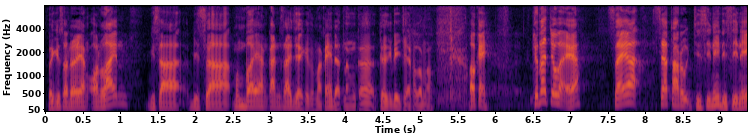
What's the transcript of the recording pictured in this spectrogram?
bagi saudara yang online bisa bisa membayangkan saja gitu, makanya datang ke ke gereja kalau mau. Oke, kita coba ya. Saya saya taruh di sini di sini,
